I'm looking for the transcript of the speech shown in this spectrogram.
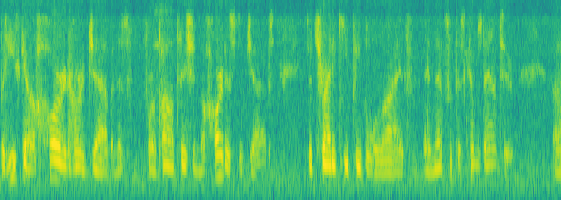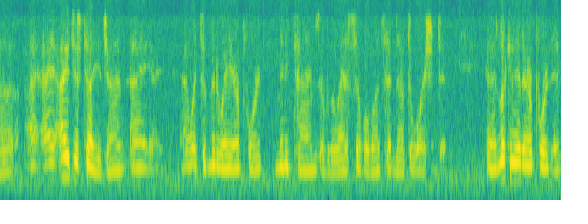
But he's got a hard, hard job, and this for a politician, the hardest of jobs, to try to keep people alive. And that's what this comes down to. Uh, I, I, I just tell you, John, I, I went to Midway Airport many times over the last several months heading out to Washington. And I look at that airport, and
